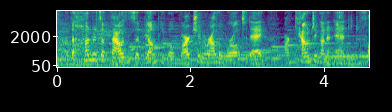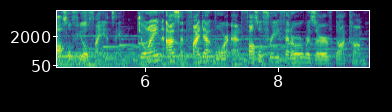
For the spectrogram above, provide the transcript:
that the hundreds of thousands of young people marching around the world today are counting on an end to fossil fuel financing. Join us and find out more at fossilfreefederalreserve.com.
